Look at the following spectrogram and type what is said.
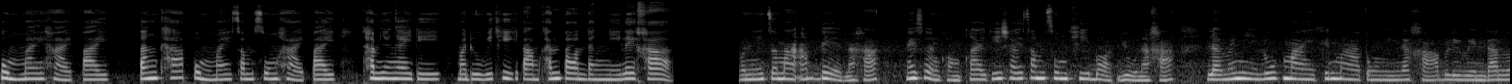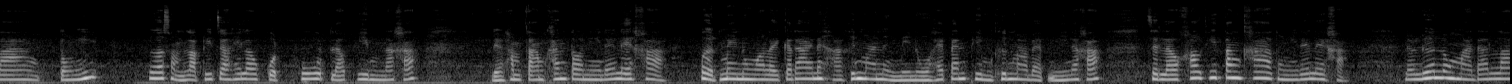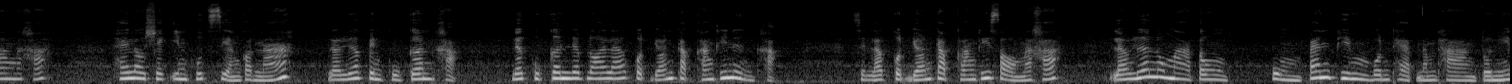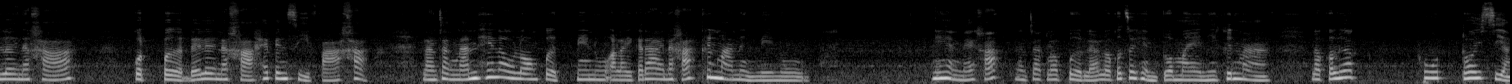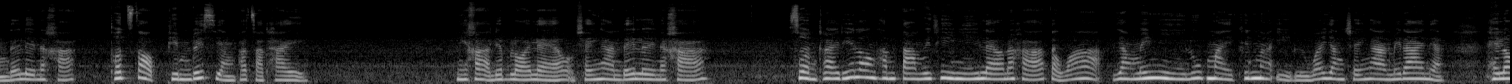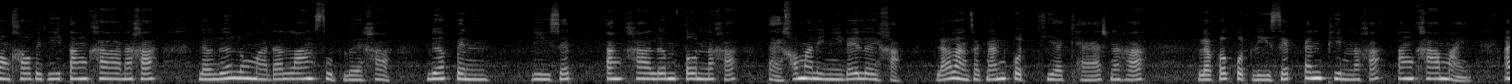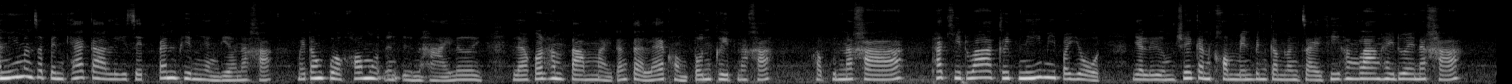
ปุ่มไมค์หายไป ตั้งค่าปุ่มไมค์ซัมซุงหายไป ทำยังไงดี มาดูวิธีตามขั้นตอนดังนี้เลยค่ะ วันนี้จะมาอัปเดตนะคะ ในส่วนของใครที่ใช้ Samsung Keyboard อยู่นะคะ แล้วไม่มีรูปไมค์ขึ้นมาตรงนี้นะคะ บริเวณด้านล่าง ตรงนี้เพื่อสำหรับที่จะให้เรากดพูดแล้วพิมพ์นะคะ เดี๋ยวทำตามขั้นตอนนี้ได้เลยค่ะเปิดเมนูอะไรก็ได้นะคะ ขึ้นมา 1 เมนูให้แป้นพิมพ์ขึ้นมาแบบนี้นะคะ เสร็จแล้วเข้าที่ตั้งค่าตรงนี้ได้เลยค่ะ แล้วเลื่อนลงมาด้านล่างนะคะ ให้เราเช็ค Input เสียงก่อนนะ แล้วเลือกเป็น Google ค่ะ เลือก Google เรียบร้อยแล้วกดย้อนกลับครั้งที่ 1 ค่ะ เสร็จแล้วกดย้อนกลับครั้งที่ 2 นะคะ แล้วเลื่อนลงมาตรงปุ่มแป้นพิมพ์บนแถบนำทางตัวนี้เลยนะคะ กดเปิดได้เลยนะคะ ให้เป็นสีฟ้าค่ะ หลังจากนั้นให้เราลองเปิดเมนูอะไรก็ได้นะคะ ขึ้นมา 1 เมนู นี่เห็นไหมคะ หลังจากเราเปิดแล้วเราก็จะเห็นตัวไมค์นี้ขึ้นมา เราก็เลือก พูดด้วยเสียงได้เลยนะคะ ทดสอบพิมพ์ด้วยเสียงภาษาไทย นี่ค่ะเรียบร้อยแล้วใช้งานได้เลยนะคะ ส่วนใครที่ลองทำตามวิธีนี้แล้วนะคะ แต่ว่ายังไม่มีรูปไมค์ขึ้นมาอีก หรือว่ายังใช้งานไม่ได้เนี่ย ให้ลองเข้าไปที่ตั้งค่านะคะ แล้วเลื่อนลงมาด้านล่างสุดเลยค่ะ เลือกเป็นรีเซ็ตตั้งค่าเริ่มต้นนะคะ แต่เข้ามาในนี้ได้เลยค่ะ แล้วหลังจากนั้นกด Clear Cache นะคะ แล้วก็กดรีเซ็ตแป้นพิมพ์นะคะ ตั้งค่าใหม่ อันนี้มันจะเป็นแค่การรีเซ็ตแป้นพิมพ์อย่างเดียวนะคะ ไม่ต้องกลัวข้อมูลอื่น ๆ หายเลย แล้วก็ทำตามใหม่ตั้งแต่แรกของต้นคลิปนะคะ ขอบคุณนะคะ ถ้าคิดว่าคลิปนี้มีประโยชน์ อย่าลืมช่วยกันคอมเมนต์เป็นกำลังใจที่ข้างล่างให้ด้วยนะคะ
